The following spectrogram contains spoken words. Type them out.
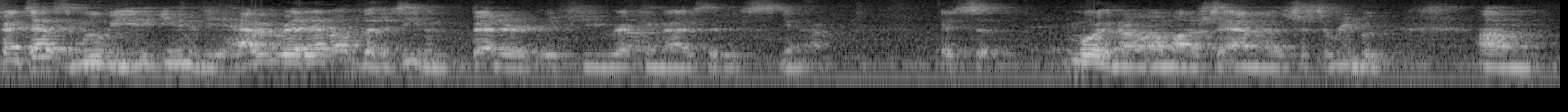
fantastic movie, even if you haven't read Emma, but it's even better if you recognize that it's, you know, it's a, more than an homage to Emma, it's just a reboot. Um,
